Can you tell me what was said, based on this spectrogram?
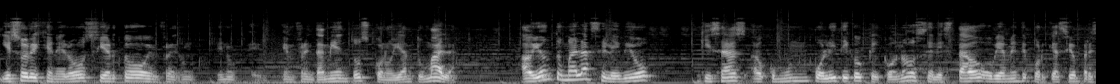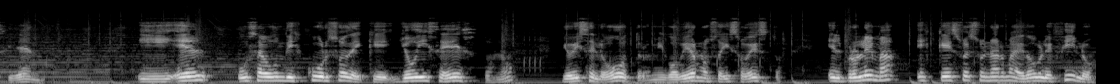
Y eso le generó ciertos enfrentamientos con Ollantumala a Ollantumala se le vio quizás como un político que conoce el Estado, obviamente porque ha sido presidente. Y él usa un discurso de que yo hice esto, ¿no? Yo hice lo otro, mi gobierno se hizo esto. El problema es que eso es un arma de doble filo,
